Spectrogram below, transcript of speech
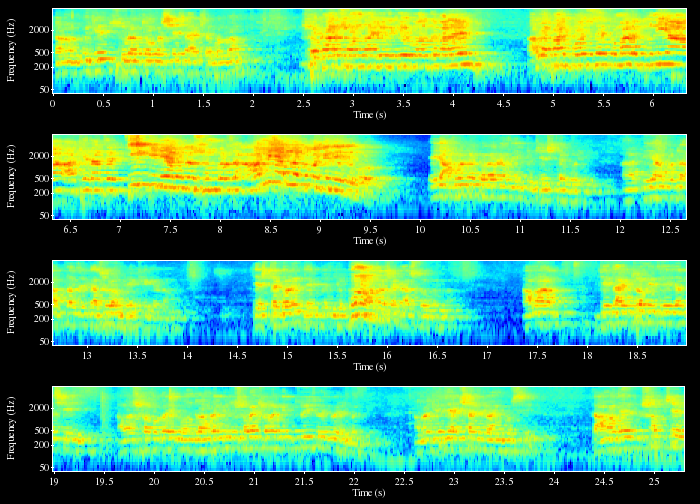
কারণ ওই যে সুরাত শেষ আরেকটা বললাম, সকাল সন্ধ্যায় যদি কেউ বলতে পারেন আল্লাহ পাক বলছে, তোমার দুনিয়া আখেরাতে কি কি নিয়ামতের সম্পর্ক আমি আল্লাহ তোমাকে দিয়ে দেবো। এই আমলটা করার আমি একটু চেষ্টা করি। আর এই আমলটা আপনাদের কাছেও আমি রেখে গেলাম। চেষ্টা করেন, দেখবেন যে কোনো হতাশা কাজ করবেন না। আমার যে দায়িত্ব আমি দিয়ে যাচ্ছি, আমার সহকারী বন্ধু, আমরা কিন্তু সবাই সবাইকে তুই তুই করে আমরা যদি একসাথে জয়েন করছি, তা আমাদের সবচেয়ে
